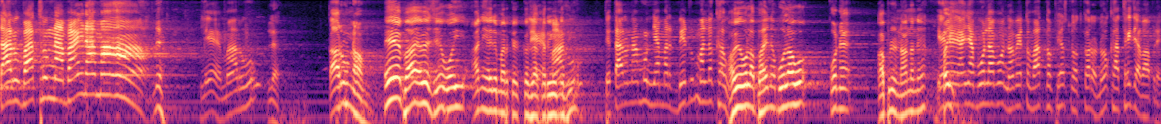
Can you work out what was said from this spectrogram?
તારું બાથરૂમ ના બાયણામાં. લે. લે મારું? લે. તારું નામ? એ ભાઈ હવે જે હોય આની હારે મારે કઈ કજા કરવી નથી. તે તારું નામ હું ત્યાં મારા બેડરૂમમાં લખાવું. હવે ઓલા ભાઈને બોલાવો. કોને? આપણે નાનાને. એને. અહીંયા બોલાવો ને હવે તો વાતનો ફેસલો જ કરો. નોખા થઈ જાવ આપણે.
